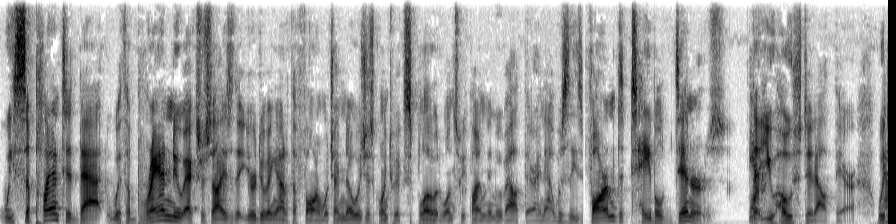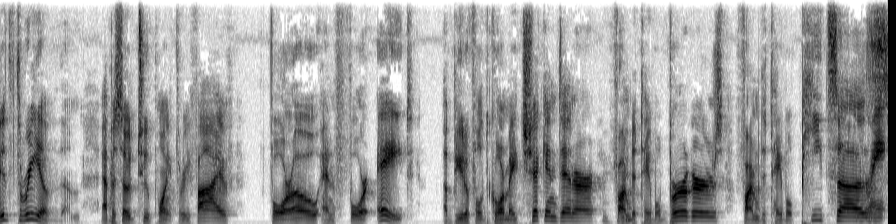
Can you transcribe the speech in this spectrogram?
we supplanted that with a brand new exercise that you're doing out at the farm, which I know is just going to explode once we finally move out there. And that was these farm to table dinners Yeah. that you hosted out there. We did three of them episode 2.35, 40, and 48. A beautiful gourmet chicken dinner, Mm-hmm. farm to table burgers, farm to table pizzas. Right.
